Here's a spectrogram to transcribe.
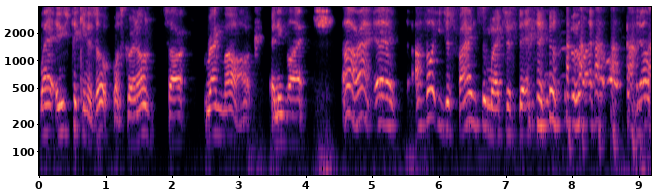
where? Who's picking us up? What's going on? So I rang Mark, and he's like, all right. Uh, I thought you'd just find somewhere to stay. like, oh, no.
